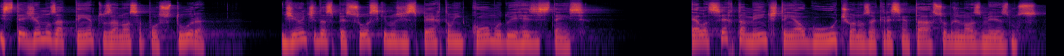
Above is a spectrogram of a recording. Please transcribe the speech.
Estejamos atentos à nossa postura diante das pessoas que nos despertam incômodo e resistência. Elas certamente têm algo útil a nos acrescentar sobre nós mesmos.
